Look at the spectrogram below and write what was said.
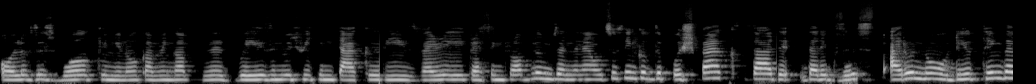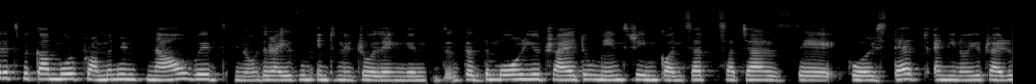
all of this work and, you know, coming up with ways in which we can tackle these very pressing problems. And then I also think of the pushback that, that exists. I don't know. Do you think that it's become more prominent now with, you know, the rise in internet trolling and the, the, the more you try to mainstream concepts such as, say, coerce debt and, you know, you try to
